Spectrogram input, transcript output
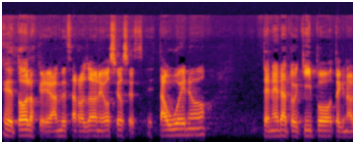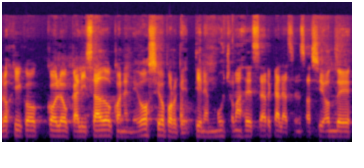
eh, todos los que han desarrollado negocios está bueno tener a tu equipo tecnológico colocalizado con el negocio porque tienen mucho más de cerca la sensación de,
